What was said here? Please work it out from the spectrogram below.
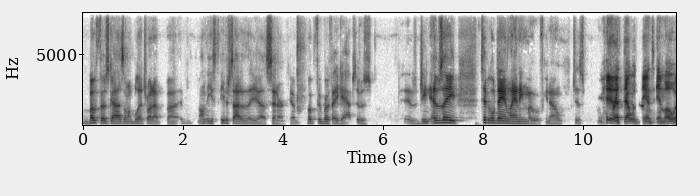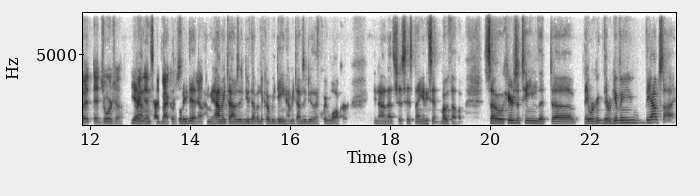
both those guys on a blitz right up uh, on the east, either side of the uh, center, yeah, both through both A gaps. It was it was genius. It was a typical Dan Lanning move, you know, just Yeah, that, that was Dan's mo at, at Georgia. Yeah. bring inside backers. That's what he did. Yeah. I mean, how many times did he do that with Nakobe Dean? How many times did he do that with Quay Walker? You know, that's just his thing, and he sent both of them. So here's a team that uh, they were they were giving you the outside.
